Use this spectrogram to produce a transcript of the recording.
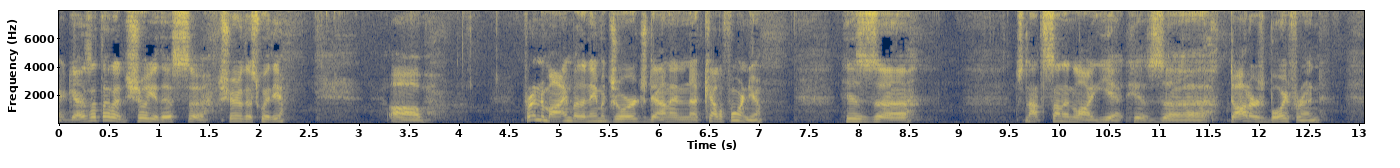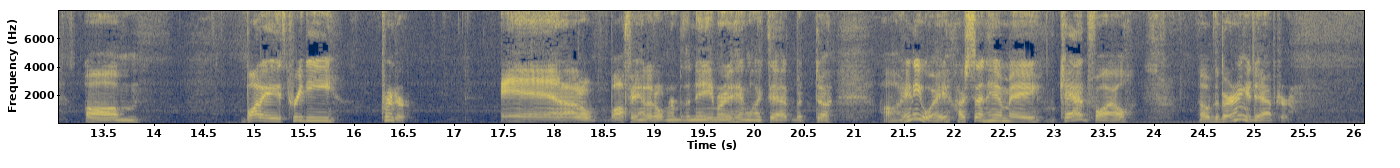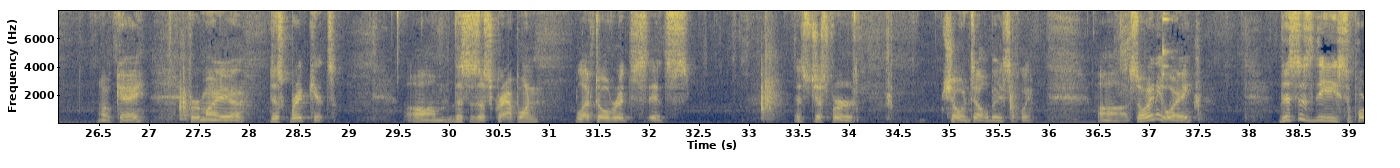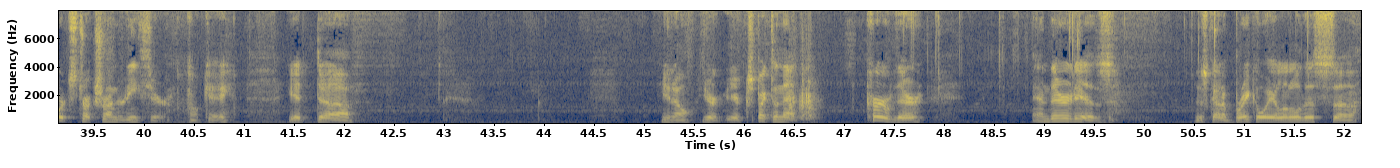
Alright guys, I thought I'd show you this, uh, share this with you. Uh, friend of mine by the name of George down in uh, California, his, uh, it's not son-in-law yet, his uh, daughter's boyfriend um, bought a 3D printer. And I don't, offhand, I don't remember the name or anything like that, but uh, anyway, I sent him a CAD file of the bearing adapter, okay, for my disc brake kits. Um, this is a scrap one left over. It's it's it's just for show and tell, basically. Uh, so anyway, this is the support structure underneath here. Okay, it uh, you know you're you're expecting that curve there, and there it is. Just got to break away a little of this. Uh,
